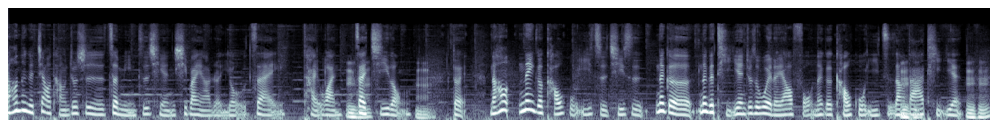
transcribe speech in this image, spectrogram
然后那个教堂就是证明之前西班牙人有在台湾在基隆嗯然后那个考古遗址，其实那个那个体验就是为了要否那个考古遗址让大家体验。嗯哼，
